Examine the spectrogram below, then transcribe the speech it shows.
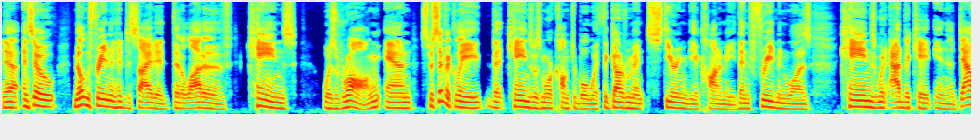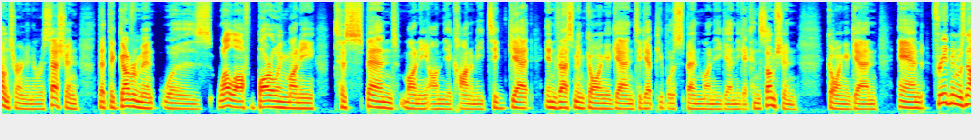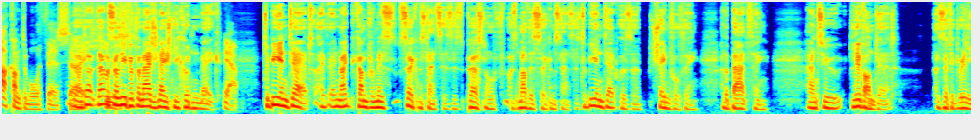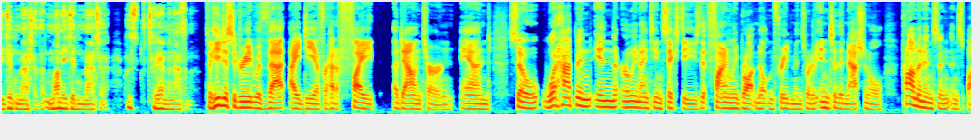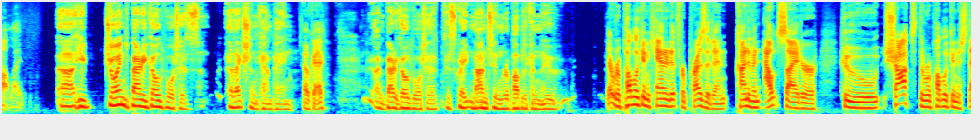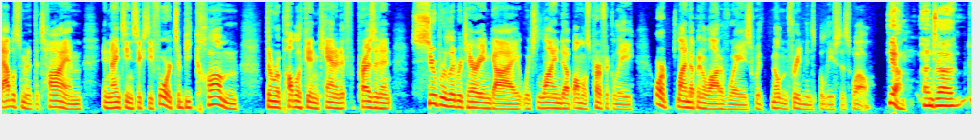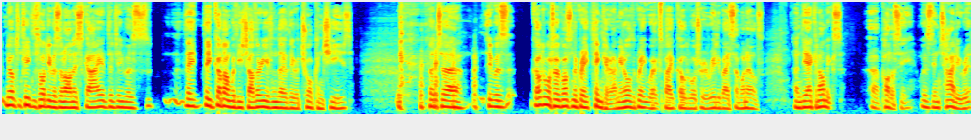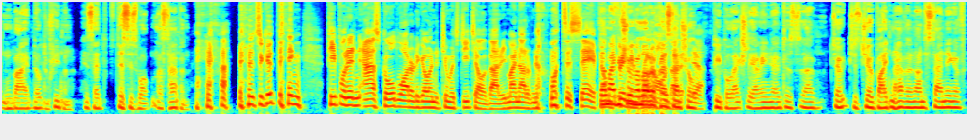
Yeah, and so Milton Friedman had decided that a lot of Keynes was wrong, and specifically that Keynes was more comfortable with the government steering the economy than Friedman was Keynes would advocate in a downturn, in a recession, that the government was well off borrowing money to spend money on the economy, to get investment going again, to get people to spend money again, to get consumption going again. And Friedman was not comfortable with this. Uh, that, that was, was a leap of imagination he couldn't make. Yeah. To be in debt, it might come from his circumstances, his personal, his mother's circumstances. To be in debt was a shameful thing and a bad thing and to live on debt as if it really didn't matter, that money didn't matter, was to him anathema. So he disagreed with that idea for how to fight a downturn. And so, what happened in the early 1960s that finally brought Milton Friedman sort of into the national prominence and, and spotlight? Uh, he joined Barry Goldwater's election campaign. Okay. I'm Barry Goldwater, this great mountain Republican who yeah, Republican candidate for president, kind of an outsider who shocked the Republican establishment at the time in 1964 to become the Republican candidate for president. Super libertarian guy, which lined up almost perfectly, or lined up in a lot of ways with Milton Friedman's beliefs as well. Yeah, and uh, Milton Friedman thought he was an honest guy. That he was. They they got on with each other, even though they were chalk and cheese. But uh, it was Goldwater wasn't a great thinker. I mean, all the great works by Goldwater are really by someone else. And the economics uh, policy was entirely written by Milton Friedman. He said, this is what must happen. Yeah, it's a good thing people didn't ask Goldwater to go into too much detail about it. He might not have known what to say. If that might be true of a lot of presidential yeah. people, actually. I mean, you know, does, uh, Joe, does Joe Biden have an understanding of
